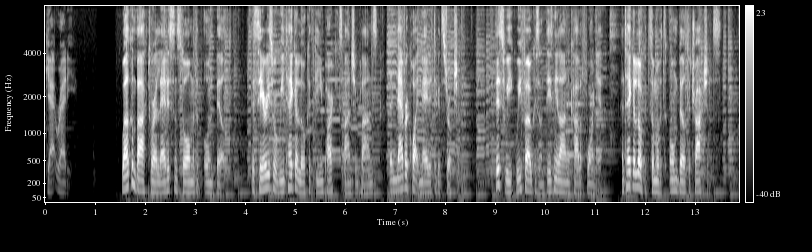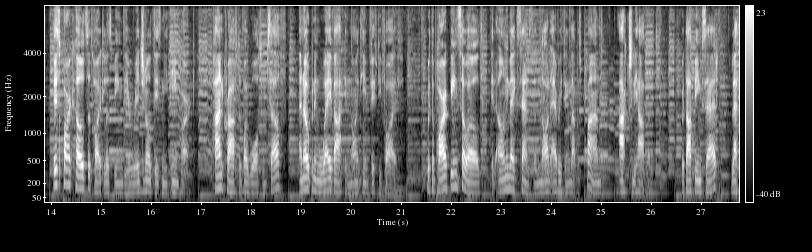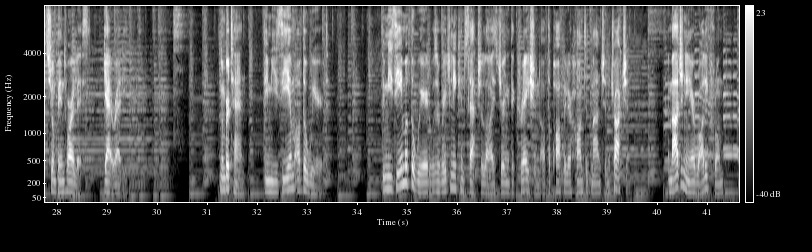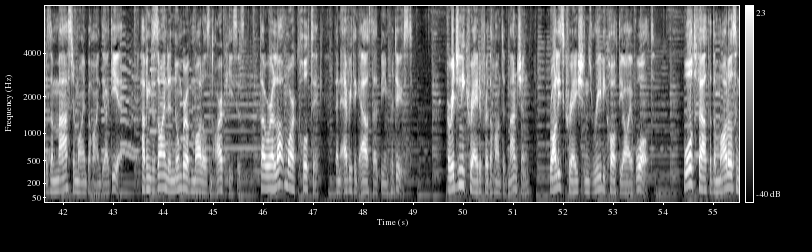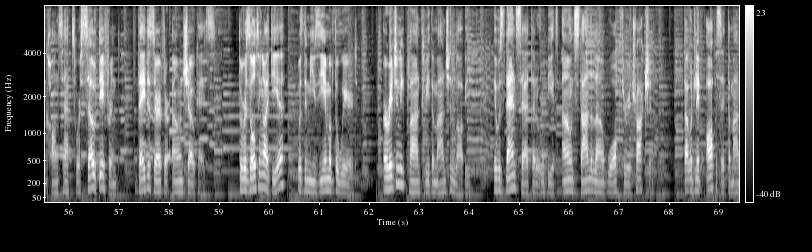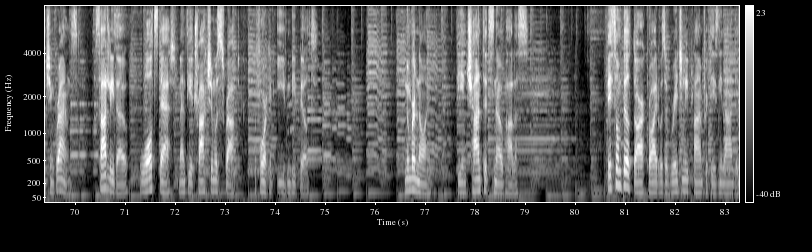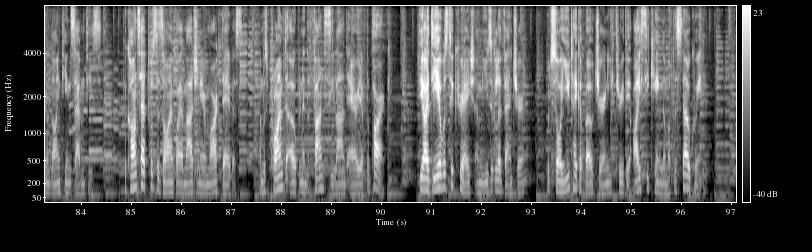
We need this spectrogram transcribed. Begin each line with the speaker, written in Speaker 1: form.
Speaker 1: Get ready.
Speaker 2: Welcome back to our latest instalment of Unbuilt, the series where we take a look at theme park expansion plans that never quite made it to construction. This week we focus on Disneyland in California and take a look at some of its unbuilt attractions. This park holds the title as being the original Disney theme park, handcrafted by Walt himself and opening way back in 1955. With the park being so old, it only makes sense that not everything that was planned actually happened. With that being said, let's jump into our list. Get ready. Number 10. The Museum of the Weird. The Museum of the Weird was originally conceptualized during the creation of the popular Haunted Mansion attraction. Imagineer Rolly Crump was the mastermind behind the idea, having designed a number of models and art pieces that were a lot more cultic than everything else that had been produced. Originally created for the Haunted Mansion, Rolly's creations really caught the eye of Walt. Walt felt that the models and concepts were so different that they deserved their own showcase. The resulting idea was the Museum of the Weird. Originally planned to be the mansion lobby, it was then said that it would be its own standalone walk-through attraction that would live opposite the mansion grounds. Sadly though, Walt's death meant the attraction was scrapped before it could even be built. Number 9. The Enchanted Snow Palace. This unbuilt dark ride was originally planned for Disneyland in the 1970s. The concept was designed by Imagineer Marc Davis and was primed to open in the Fantasyland area of the park. The idea was to create a musical adventure which saw you take a boat journey through the icy kingdom of the Snow Queen.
